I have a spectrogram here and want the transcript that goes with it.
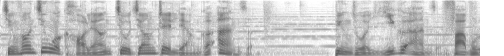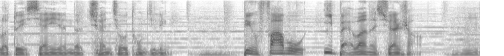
警方经过考量，就将这两个案子并作一个案子，发布了对嫌疑人的全球通缉令，嗯并发布一百万的悬赏。嗯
